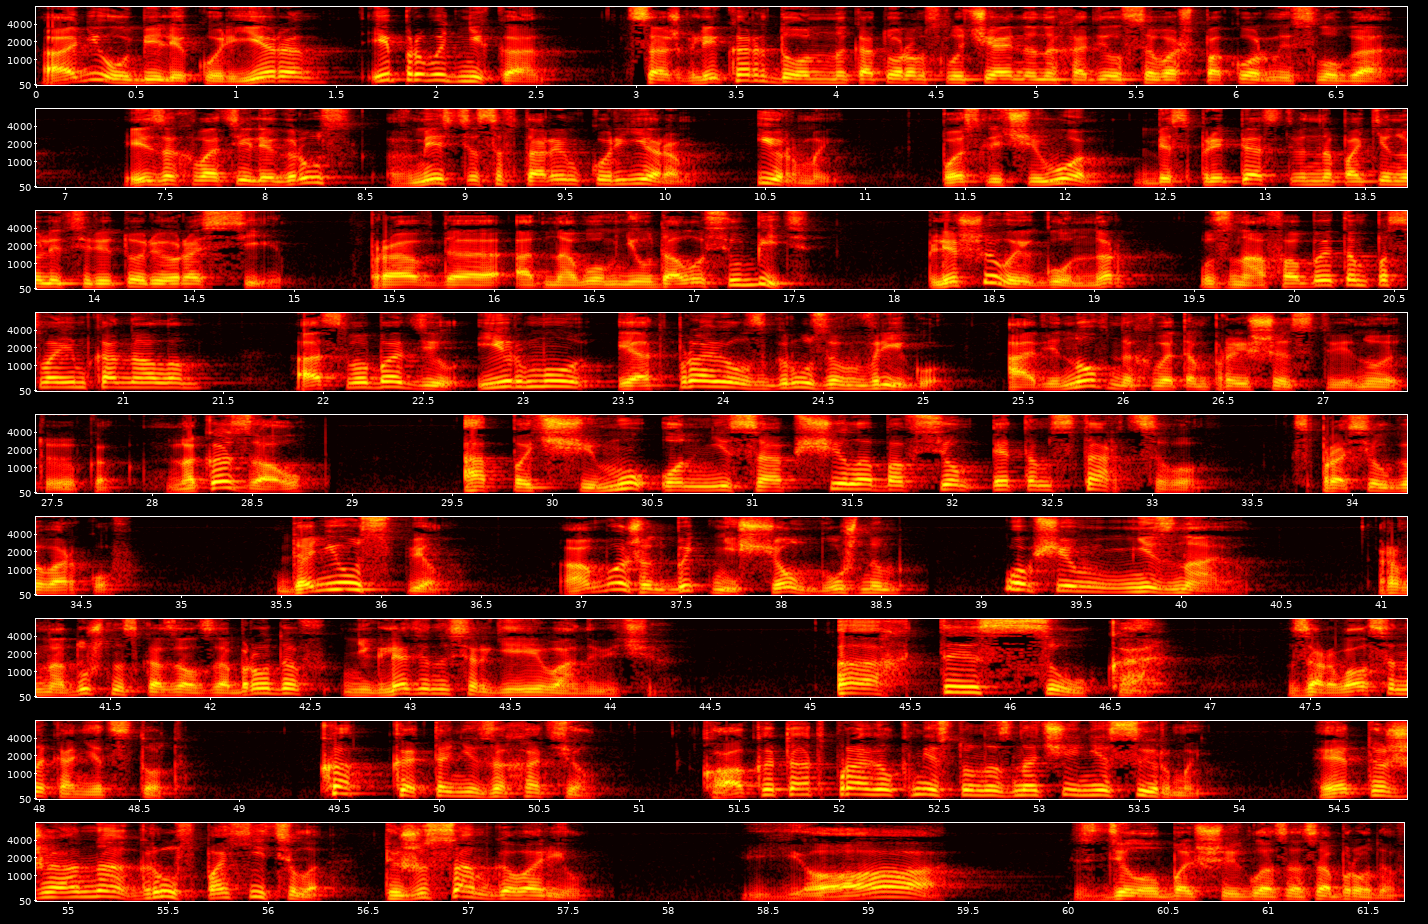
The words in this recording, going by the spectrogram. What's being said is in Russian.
Они убили курьера и проводника – сожгли кордон, на котором случайно находился ваш покорный слуга, и захватили груз вместе со вторым курьером, Ирмой, после чего беспрепятственно покинули территорию России. Правда, одного мне удалось убить. Плешивый Гуннар, узнав об этом по своим каналам, освободил Ирму и отправил с грузом в Ригу, а виновных в этом происшествии, ну это как, наказал. «А почему он не сообщил обо всем этом Старцеву?» – спросил Говорков. «Да не успел. А может быть, не счел нужным. В общем, не знаю», – равнодушно сказал Забродов, не глядя на Сергея Ивановича. «Ах ты, сука!» – взорвался наконец тот. «Как это не захотел? Как это отправил к месту назначения сырмой? Это же она груз похитила, ты же сам говорил». «Я?» Сделал большие глаза Забродов.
